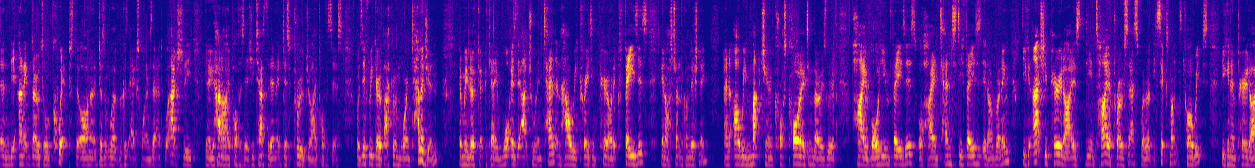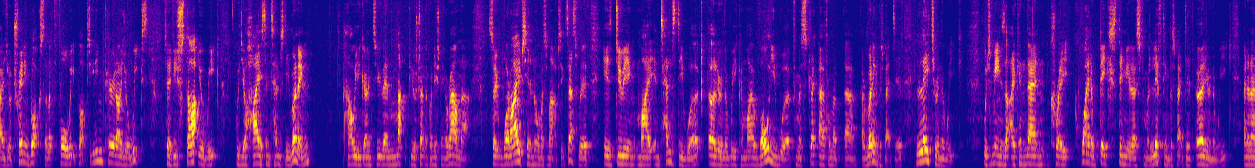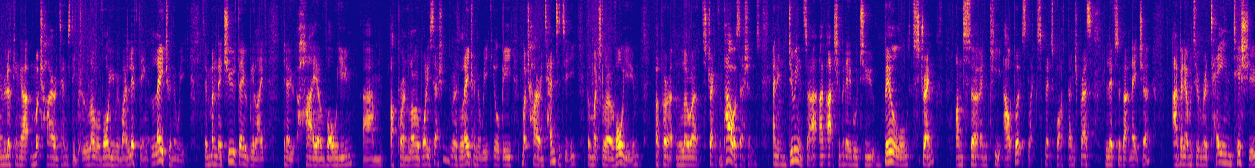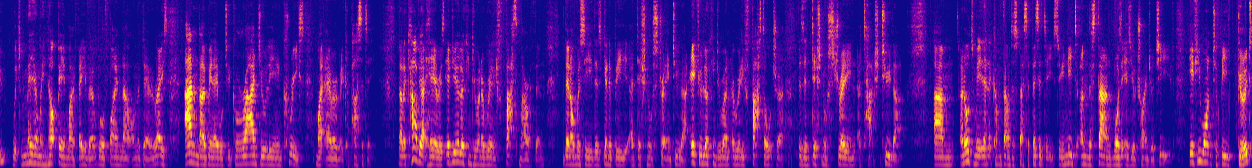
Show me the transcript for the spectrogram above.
and the anecdotal quips that oh no it doesn't work because X, Y, and Z. Well, actually, you know, you had a hypothesis, you tested it, and it disproved your hypothesis. Whereas if we go back and we're more intelligent and we look at okay, what is the actual intent and how are we creating periodic phases in our strength and conditioning, and are we matching and cross correlating those with high volume phases or high intensity phases in our running? You can actually periodize the entire process, whether it be six months, 12 weeks. You can then periodize your training blocks, so like four week blocks. You can even periodize your weeks. So if you start your week with your highest intensity running, how are you going to then map your strength and conditioning around that? So what I've seen an enormous amount of success with is doing my intensity work earlier in the week and my volume work from a strength, uh, from a, uh, a running perspective later in the week which means that I can then create quite a big stimulus from a lifting perspective earlier in the week. And then I'm looking at much higher intensity but lower volume in my lifting later in the week. So Monday, Tuesday would be like, you know, higher volume, um, upper and lower body sessions, whereas later in the week it'll be much higher intensity but much lower volume, upper and lower strength and power sessions. And in doing that, I've actually been able to build strength on certain key outputs like split squats, bench press, lifts of that nature, I've been able to retain tissue, which may or may not be in my favor, we'll find out on the day of the race, and I've been able to gradually increase my aerobic capacity. Now, the caveat here is if you're looking to run a really fast marathon, then obviously there's going to be additional strain to that. If you're looking to run a really fast ultra, there's additional strain attached to that. Um, and ultimately, then it comes down to specificity. So you need to understand what it is you're trying to achieve. If you want to be good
